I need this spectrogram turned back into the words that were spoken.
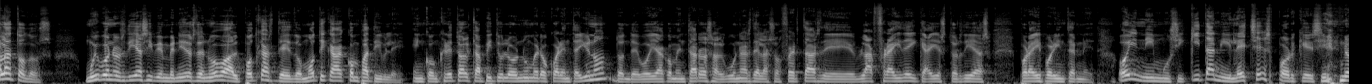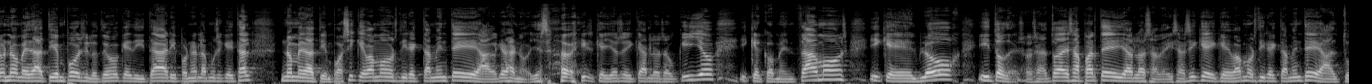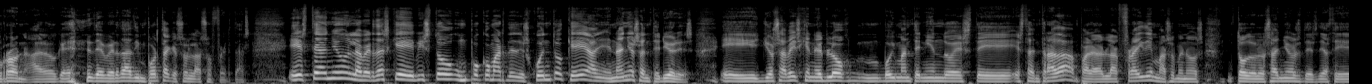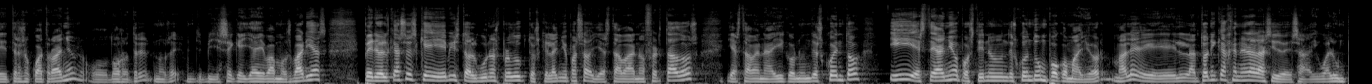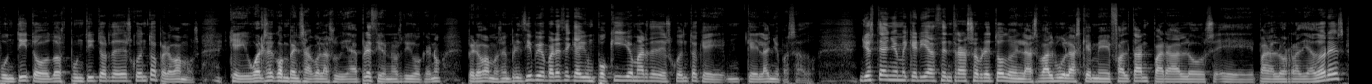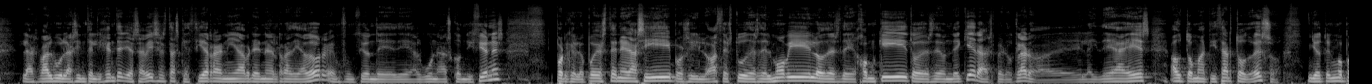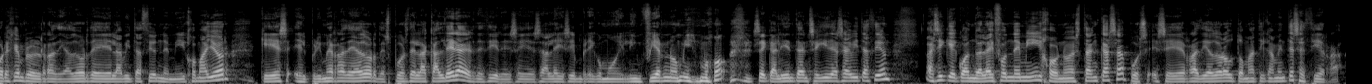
Hola a todos, muy buenos días y bienvenidos de nuevo al podcast de Domótica Compatible, en concreto al capítulo número 41, donde voy a comentaros algunas de las ofertas de Black Friday que hay estos días por ahí por internet. Hoy ni musiquita ni leches, porque si no, no me da tiempo, si lo tengo que editar y poner la música y tal, no me da tiempo. Así que vamos directamente al grano. Ya sabéis que yo soy Carlos Auquillo y que comenzamos y que el blog y todo eso. O sea, toda esa parte ya os la sabéis. Así que, que vamos directamente al turrón, a lo que de verdad importa, que son las ofertas. Este año la verdad es que he visto un poco más de descuento que en años anteriores. Eh, yo sabéis que en el blog voy manteniendo este, esta entrada para Black Friday más o menos todos los años desde hace tres o cuatro años, o dos o tres, no sé, sé que ya llevamos varias, pero el caso es que he visto algunos productos que el año pasado ya estaban ofertados, ya estaban ahí con un descuento, y este año pues tienen un descuento un poco mayor, ¿vale? Eh, la tónica general ha sido esa, igual un puntito o dos puntitos de descuento, pero vamos, que igual se compensa con la subida de precio, no os digo que no, pero vamos, en principio parece que hay un poquillo más de descuento que, el año pasado. Yo este año me quería centrar sobre todo en las válvulas que me faltan para los, eh, para los radiadores, las válvulas inteligentes, ya sabéis, estas que cierran y abren el radiador en función de, algunas condiciones, porque lo puedes tener así, pues si lo haces tú desde el móvil o desde HomeKit o desde donde quieras, pero claro, eh, la idea es automatizar todo eso. Yo tengo, por ejemplo, el radiador de la habitación de mi hijo mayor, que es el primer radiador después de la caldera, es decir, sale siempre como el infierno mismo, se calienta enseguida esa habitación, Así que cuando el iPhone de mi hijo no está en casa, pues ese radiador automáticamente se cierra.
